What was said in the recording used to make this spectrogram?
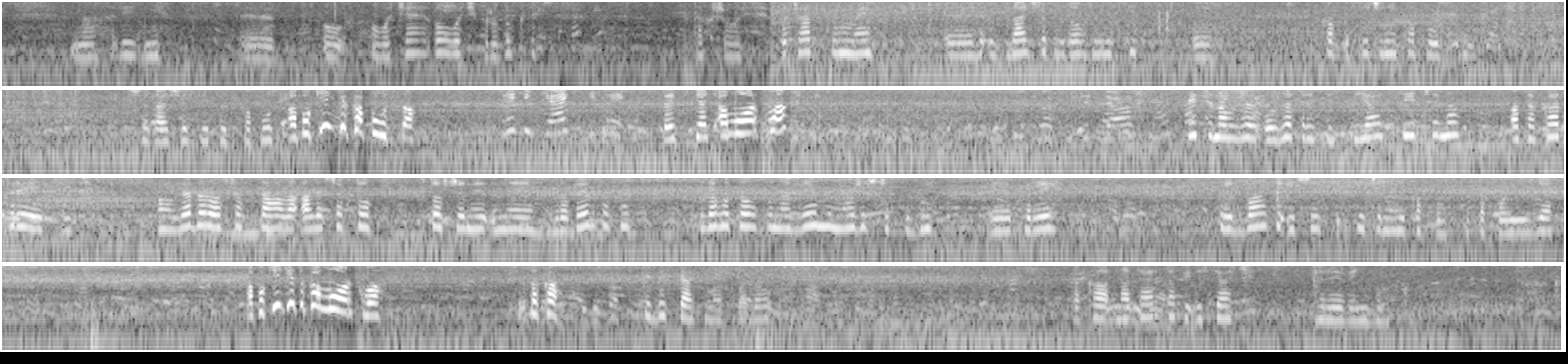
на різні е, о- овоче, овочі, продукти. Так що ось спочатку ми е, далі продовжуємо сі, е, кап, січені капусти. Ще далі січуть капусту. А по кільки капуста? 35 і 30. 35. А морква? Січена вже, вже 35 січена, а така 30. О, вже дорожча стала, але ще хто, хто ще не, не зробив закуп, заготовку на зиму, може ще собі е, при, придбати і ще сі- січеної капусти такої є. А по скільки така морква? Що Така 50 морква добре. Така натерта 50 гривень морква. Так.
